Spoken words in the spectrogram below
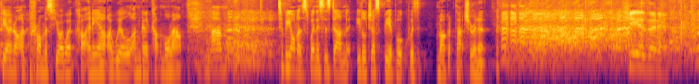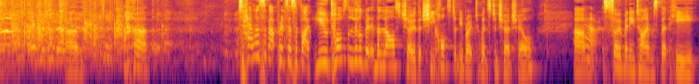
Fiona, I promise you I won't cut any out. I will. I'm going to cut them all out. Um, to be honest, when this is done, it'll just be a book with Margaret Thatcher in it. she is in it. Tell us about Princess Sophia. You told us a little bit in the last show that she constantly wrote to Winston Churchill. Um, Yeah. So many times that he,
